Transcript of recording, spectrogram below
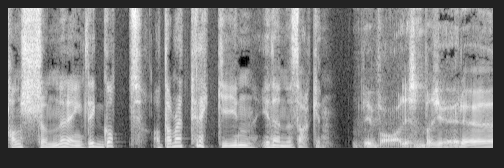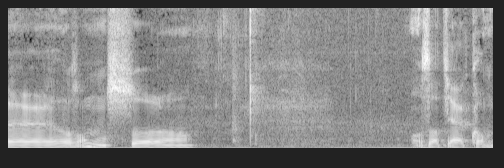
Han skjønner egentlig godt at han ble trekket inn i denne saken. Vi var liksom på kjøret og sånn, og så Og så at jeg kom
